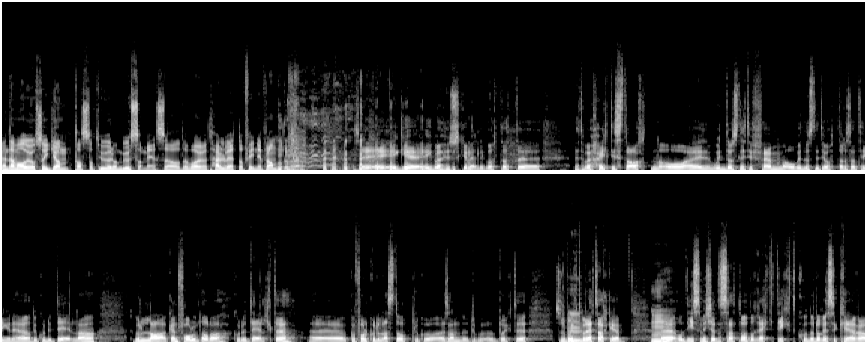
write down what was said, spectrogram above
Men de hadde jo også gjemt tastaturet og musa mi, så det var jo et helvete å finne fram til det. Altså, jeg, jeg, jeg bare husker veldig godt at eh, dette var jo helt i starten, og eh, Windows 95 og Windows 98 disse tingene her, du kunne dele du kunne lage en folder da, hvor du delte, eh, hvor folk kunne laste opp, du, sånn, du brukte, så du brukte på nettverket. Mm. Eh, og de som ikke hadde satt opp riktig, kunne da risikere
